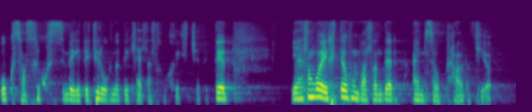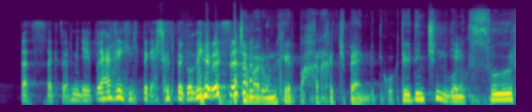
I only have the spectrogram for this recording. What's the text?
үг сонсохыг хүссэн бэ гэдэг тэр үгнүүдийг лайлуулах хөхийг хичээдэг. Тэгээд ялангуяа эрэгтэй хүн болгон дээр I'm so proud of you. That's like зөв миний байнгын хилдэг ашигладаг үг ерөөсөө. Чамаар үнэхээр бахархаж байна гэдэг үг. Тэгэд эн чинь нөгөө нэг суур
